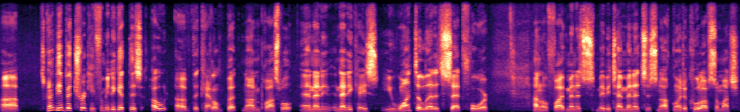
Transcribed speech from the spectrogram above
uh, It's going to be a bit tricky for me to get this out of the kettle, but not impossible. And in any case, you want to let it set for, I don't know, five minutes, maybe 10 minutes. It's not going to cool off so much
